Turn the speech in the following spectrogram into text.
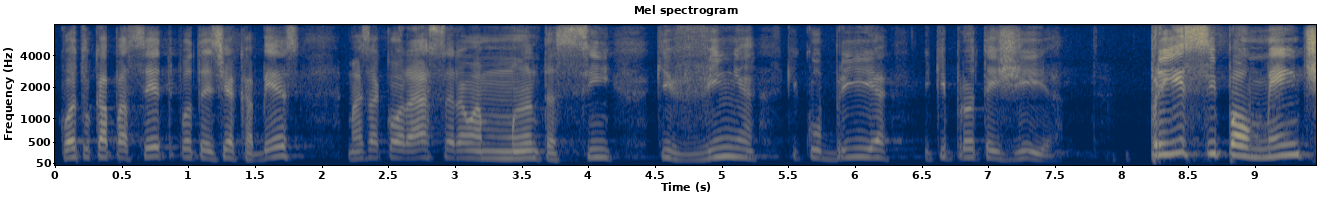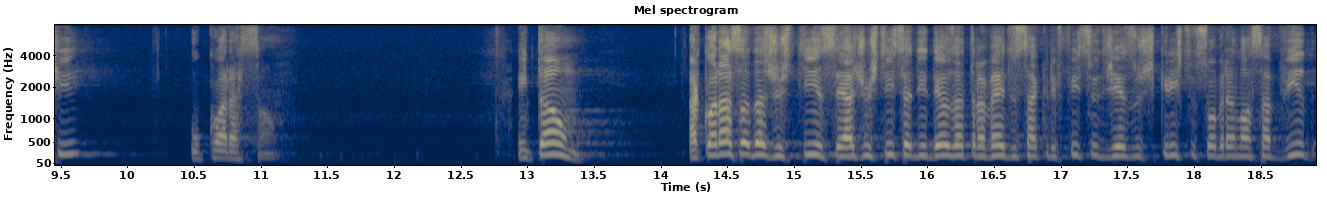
Enquanto o capacete protegia a cabeça, mas a coraça era uma manta assim, que vinha, que cobria e que protegia, principalmente o coração. Então, a coraça da justiça é a justiça de Deus através do sacrifício de Jesus Cristo sobre a nossa vida.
